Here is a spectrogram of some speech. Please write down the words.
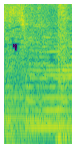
just wanna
